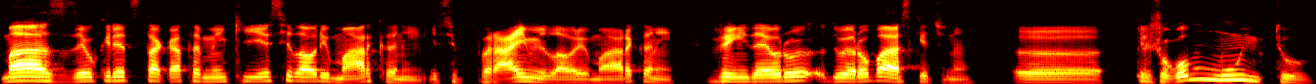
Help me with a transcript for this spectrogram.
Mas eu queria destacar também que esse Lauri Markkanen, esse Prime Lauri Markkanen, vem da Euro, do Eurobasket, né? Uh, ele jogou muito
